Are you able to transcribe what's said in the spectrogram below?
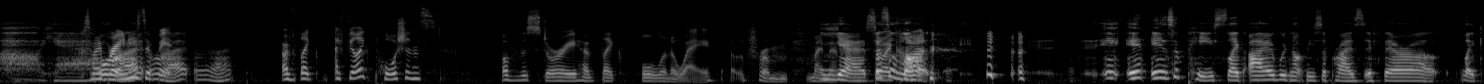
Oh yeah. 'Cause my All brain is right, a all bit- right, all right. I've like, I feel like portions of the story have like fallen away from my memory. Yeah, so there's I a lot. it, it is a piece. Like I would not be surprised if there are like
